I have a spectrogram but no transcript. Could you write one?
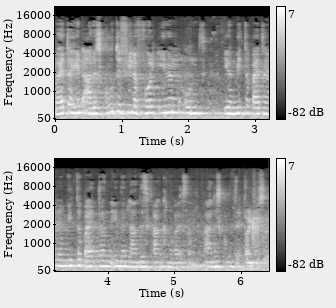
Weiterhin alles Gute, viel Erfolg Ihnen und Ihren Mitarbeiterinnen und Mitarbeitern in den Landeskrankenhäusern. Alles Gute. Danke sehr.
